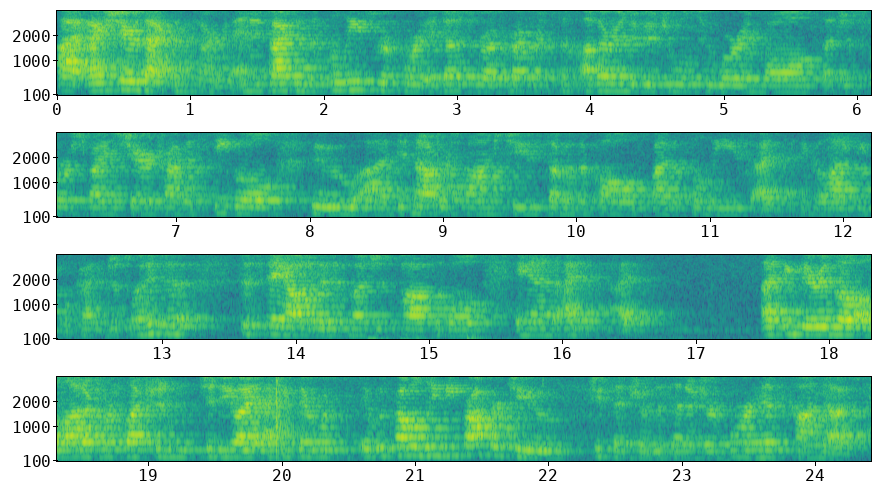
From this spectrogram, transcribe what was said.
I, I share that concern. And in fact, in the police report, it does re- reference some other individuals who were involved, such as First Vice Chair Travis Stegall, who uh, did not respond to some of the calls by the police. I, I think a lot of people kind of just wanted to, to stay out of it as much as possible. And I, I, I think there is a, a lot of reflection to do. I, think there would, it would probably be proper to, to censure the senator for his conduct.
